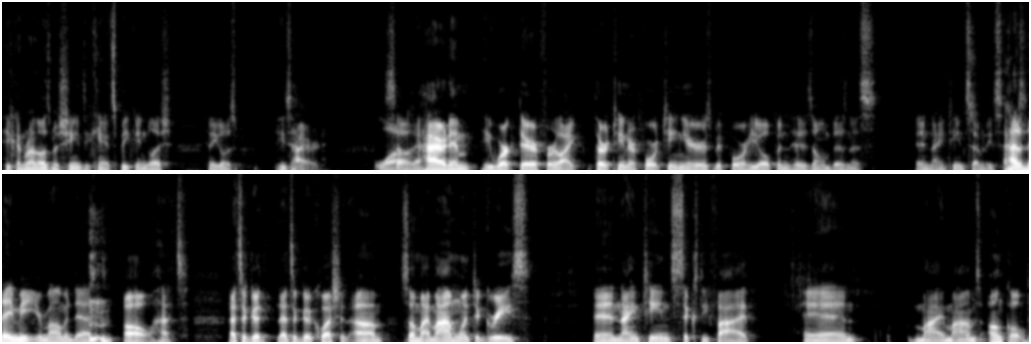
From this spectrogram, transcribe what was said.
"He can run those machines. He can't speak English." And he goes, "He's hired." wow. So they hired him. He worked there for like 13 or 14 years before he opened his own business in 1976. How did they meet your mom and dad? Oh, that's that's a good that's a good question. Um, so my mom went to Greece in 1965, and my mom's uncle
